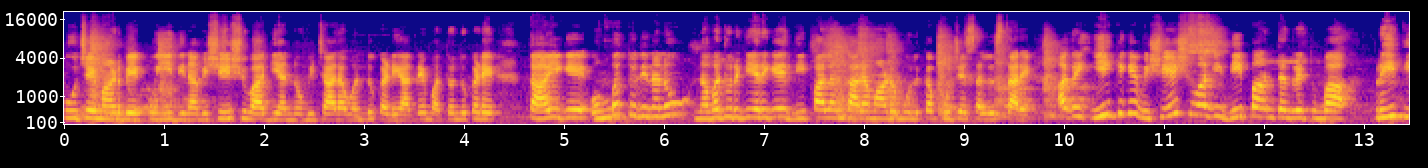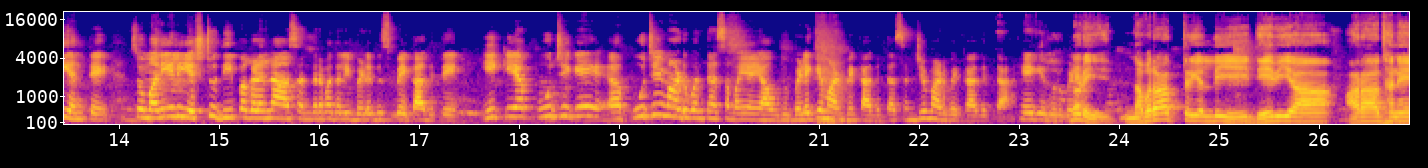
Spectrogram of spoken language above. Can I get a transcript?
ಪೂಜೆ ಮಾಡಬೇಕು ಈ ದಿನ ವಿಶೇಷವಾಗಿ ಅನ್ನೋ ವಿಚಾರ ಒಂದು ಕಡೆ. ಆದರೆ ಮತ್ತೊಂದು ಕಡೆ, ತಾಯಿಗೆ ಒಂಬತ್ತು ದಿನನೂ ನವದುರ್ಗಿಯರಿಗೆ ದೀಪಾಲಂಕಾರ ಮಾಡೋ ಮೂಲಕ ಪೂಜೆ ಸಲ್ಲಿಸ್ತಾರೆ. ಆದರೆ ಈಕೆಗೆ ವಿಶೇಷವಾಗಿ ದೀಪ ಅಂತಂದ್ರೆ ತುಂಬಾ ಪ್ರೀತಿ ಅಂತೆ. ಸೊ ಮನೆಯಲ್ಲಿ ಎಷ್ಟು ದೀಪಗಳನ್ನ ಆ ಸಂದರ್ಭದಲ್ಲಿ ಬೆಳಗಿಸ್ಬೇಕಾಗುತ್ತೆ? ಈಕೆಯ ಪೂಜೆಗೆ ಪೂಜೆ ಮಾಡುವಂತಹ ಸಮಯ ಯಾವುದು? ಬೆಳಗ್ಗೆ ಮಾಡ್ಬೇಕಾಗುತ್ತಾ? ಸಂಜೆ ಮಾಡ್ಬೇಕಾಗುತ್ತಾ? ಹೇಗೆ ಗುರುಗಳೇ? ನೋಡಿ ನವರಾತ್ರಿಯಲ್ಲಿ ದೇವಿಯ ಆರಾಧನೆ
